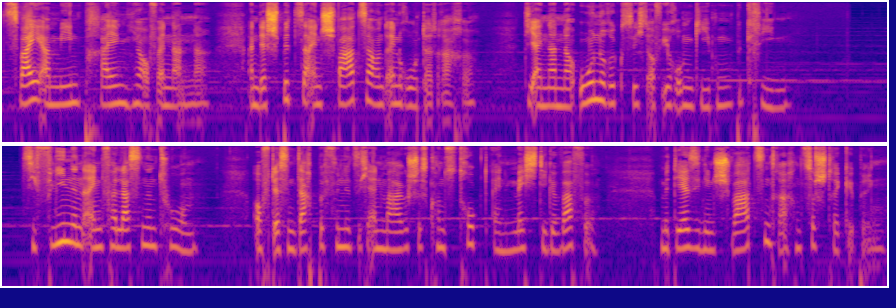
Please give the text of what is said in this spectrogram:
Zwei Armeen prallen hier aufeinander, an der Spitze ein schwarzer und ein roter Drache die einander ohne Rücksicht auf ihre Umgebung bekriegen. Sie fliehen in einen verlassenen Turm, auf dessen Dach befindet sich ein magisches Konstrukt, eine mächtige Waffe, mit der sie den schwarzen Drachen zur Strecke bringen.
